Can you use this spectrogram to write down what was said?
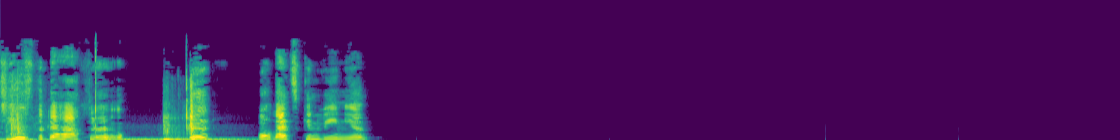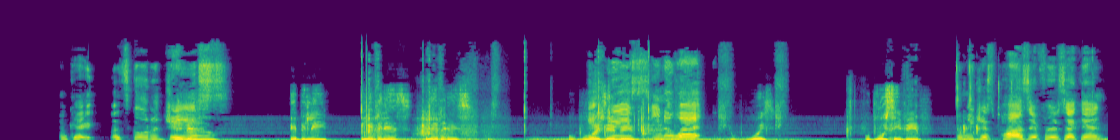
to use the bathroom. well, that's convenient. Okay, let's go to. Jace. Et believe. Believe it is. Believe it is. Hey, Voici. Jace, you know what? Voici. Voici vive. Let me just pause it for a second.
